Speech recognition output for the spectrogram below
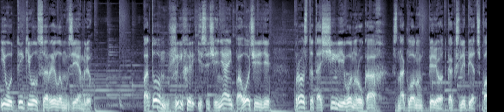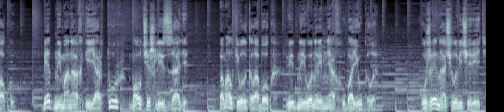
и утыкивался рылом в землю – Потом Жихарь и Сочиняй по очереди просто тащили его на руках с наклоном вперед, как слепец палку. Бедный монах и Яртур молча шли сзади. Помалкивал и колобок, видно его на ремнях убаюкало. Уже начало вечереть.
